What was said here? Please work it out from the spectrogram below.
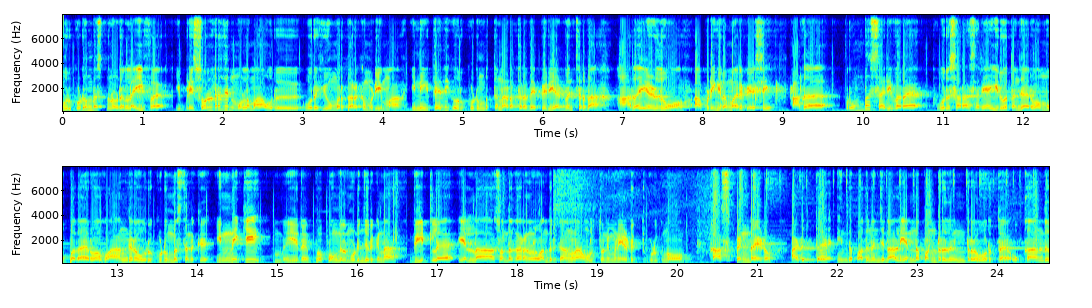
ஒரு குடும்பத்தினோட லைஃபை இப்படி சொல்றதன் மூலமா ஒரு ஒரு ஹியூமர் பிறக்க முடியுமா? இன்னைக்கு தேதிக்கு ஒரு குடும்பத்தை நடத்துறதே பெரிய அட்வென்ச்சர் தான். அதை எழுதுவோம் அப்படிங்கிற மாதிரி பேசி அதை ரொம்ப சரிவர ஒரு சராசரியா இருபத்தஞ்சாயிரம் ரூபாய் முப்பதாயிரம் ரூபாய் வாங்குற ஒரு குடும்பஸ்தனுக்கு இன்னைக்கு இது இப்போ பொங்கல் முடிஞ்சிருக்குன்னா வீட்டில் எல்லா சொந்தக்காரங்களும் வந்திருக்காங்களா? அவங்களுக்கு துணிமணி எடுத்து கொடுக்கணும் காசு ஸ்பெண்ட் ஆயிடும். அடுத்த இந்த பதினஞ்சு நாள் என்ன பண்றதுன்ற ஒருத்தன் உட்காந்து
